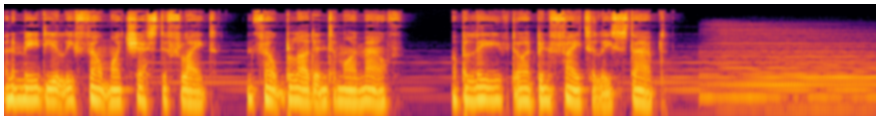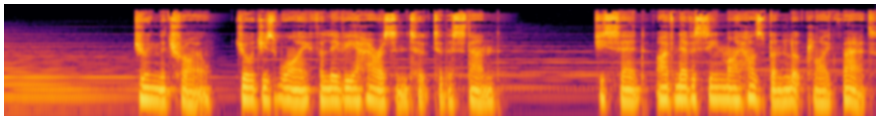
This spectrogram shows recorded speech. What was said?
and immediately felt my chest deflate and felt blood into my mouth. I believed I had been fatally stabbed. During the trial, George's wife, Olivia Harrison, took to the stand. She said, I've never seen my husband look like that.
